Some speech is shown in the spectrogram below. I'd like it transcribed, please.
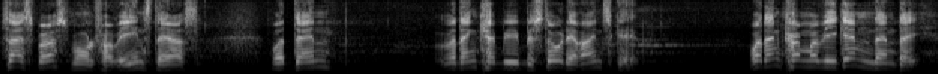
Så er spørgsmålet for hver eneste af os, hvordan, hvordan kan vi bestå det regnskab? Hvordan kommer vi igennem den dag?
